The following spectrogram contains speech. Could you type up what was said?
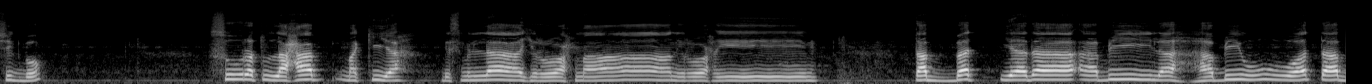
শিখব। সুরাতুল লাহাব মাকিয়া বিসমিল্লাহির রহমানির রহিম। তাব্বাত ইয়াদা আবি লাহাবি ওয়া তাব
